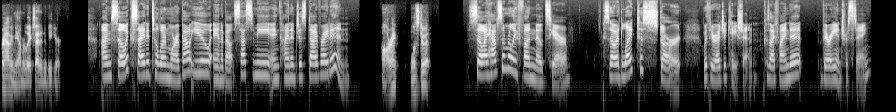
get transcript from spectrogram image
for having me. I'm really excited to be here. I'm so excited to learn more about you and about Sesame and kind of just dive right in. All right, let's do it. So, I have some really fun notes here. So, I'd like to start with your education because I find it very interesting.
